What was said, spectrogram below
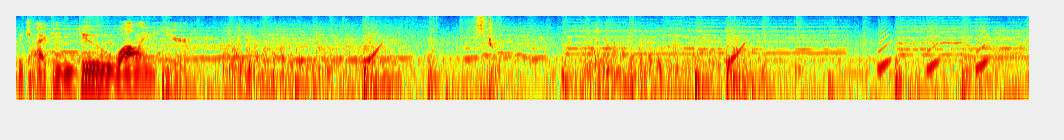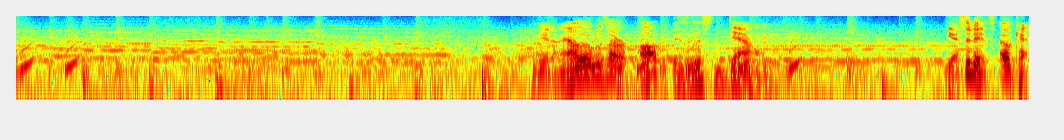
Which I can do while in here. Yeah, now those are up. Is this down? Yes, it is. Okay.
